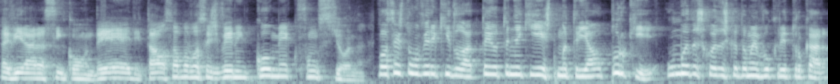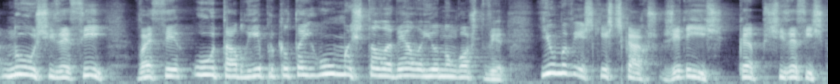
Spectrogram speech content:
a virar assim com um dead e tal, só para vocês verem como é que funciona. Vocês estão a ver aqui de lado, eu tenho aqui este material, porquê? Uma das coisas que eu também vou querer trocar no XSI vai ser o tablier, porque ele tem uma estaladela e eu não gosto de ver. E uma vez que estes carros GTIs, Cup, XSIs,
